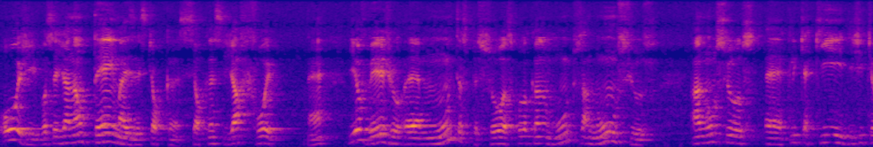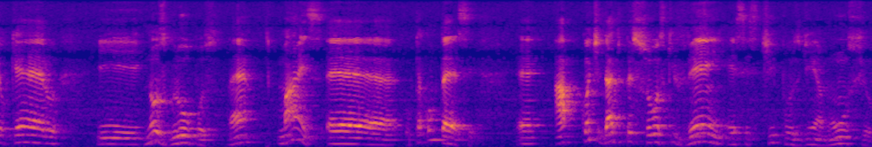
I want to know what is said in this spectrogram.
Hoje você já não tem mais este alcance, esse alcance já foi. Né? E eu vejo é, muitas pessoas colocando muitos anúncios, anúncios, é, clique aqui, digite eu quero, e nos grupos, né? Mas é, o que acontece é a quantidade de pessoas que veem esses tipos de anúncio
